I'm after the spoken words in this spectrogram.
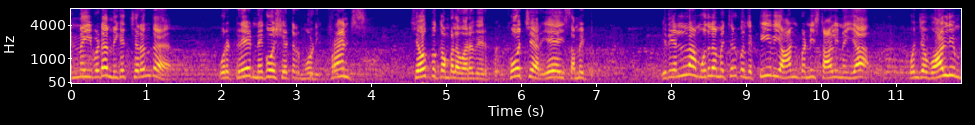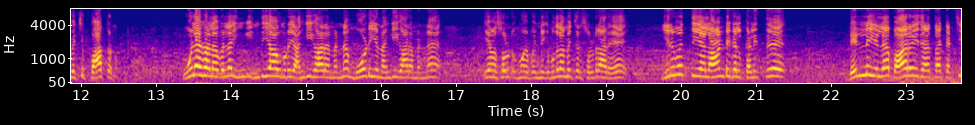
என்னை விட மிகச்சிறந்த ஒரு ட்ரேட் நெகோஷியேட்டர் மோடி பிரான்ஸ் சிவப்பு கம்பள வரவேற்பு கோச்சர் ஏஐ சமிட் இதையெல்லாம் முதலமைச்சர் கொஞ்சம் டிவி ஆன் பண்ணி ஸ்டாலின் ஐயா கொஞ்சம் வால்யூம் வச்சு பார்க்கணும். உலக அளவில் இங்கே இந்தியாவினுடைய அங்கீகாரம் என்ன மோடியின் அங்கீகாரம் என்ன? இவன் சொல் இன்னைக்கு முதலமைச்சர் சொல்கிறாரு இருபத்தி ஏழு ஆண்டுகள் கழித்து டெல்லியில் பாரதிய ஜனதா கட்சி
